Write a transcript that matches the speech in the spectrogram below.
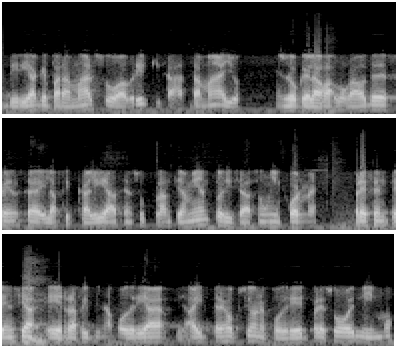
diría que para marzo o abril, quizás hasta mayo, en lo que los abogados de defensa y la fiscalía hacen sus planteamientos y se hace un informe presentencia. Eh, Rafi Pina podría, hay tres opciones, podría ir preso hoy mismo,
